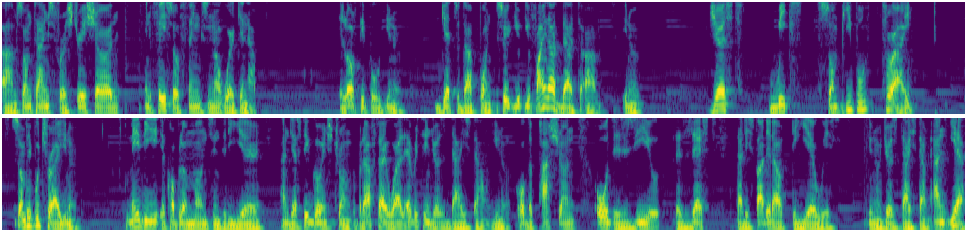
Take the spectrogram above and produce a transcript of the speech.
um, sometimes frustration in the face of things not working out. A lot of people you know get to that point. So you, you find out that um, you know just weeks some people try some people try you know maybe a couple of months into the year and they're still going strong. But after a while everything just dies down you know. All the passion all the zeal the zest that they started out the year with you know just dies down. And yeah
